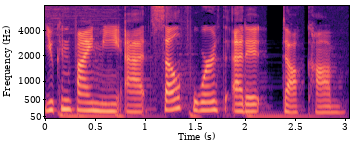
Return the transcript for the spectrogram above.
you can find me at selfworthedit.com.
